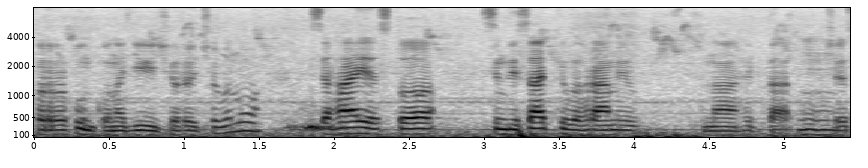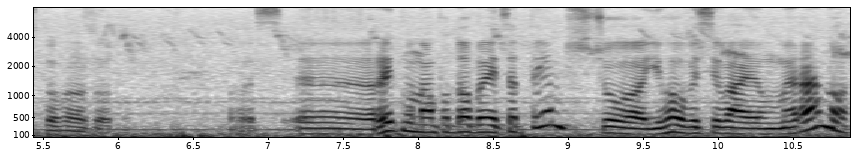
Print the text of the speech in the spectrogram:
перерахунку на діючу речовину сягає 170 кг на гектар чистого азоту. Ось. Е, Ритму нам подобається тим, що його висіваємо ми рано,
